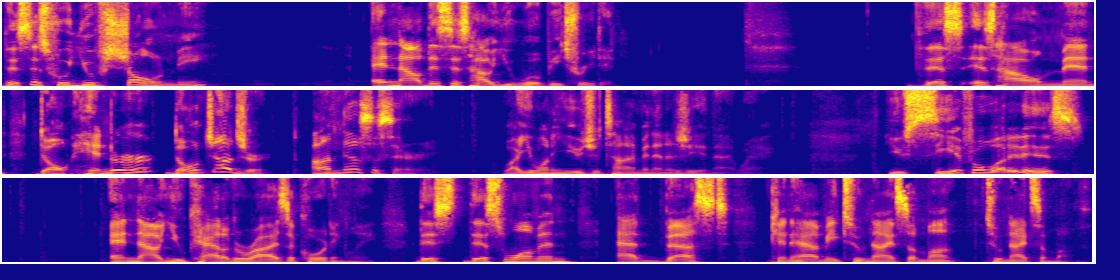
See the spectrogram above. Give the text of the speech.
This is who you've shown me, and now this is how you will be treated. This is how men don't hinder her, don't judge her. Unnecessary. Why you want to use your time and energy in that way? You see it for what it is, and now you categorize accordingly. This this woman at best can have me two nights a month, two nights a month.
